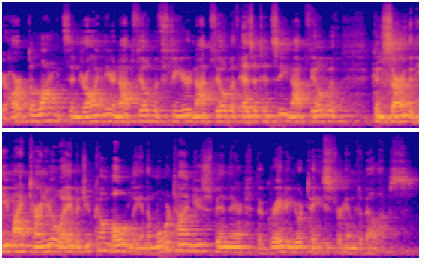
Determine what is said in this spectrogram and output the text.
Your heart delights in drawing near, not filled with fear, not filled with hesitancy, not filled with concern that he might turn you away, but you come boldly. And the more time you spend there, the greater your taste for him develops.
